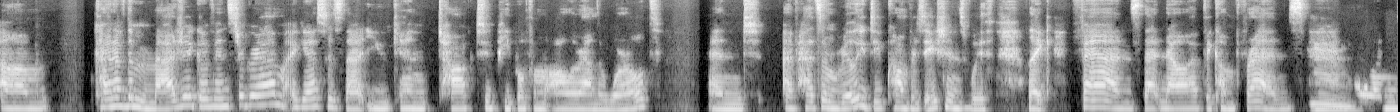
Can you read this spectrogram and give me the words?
um, kind of the magic of Instagram, I guess, is that you can talk to people from all around the world. And I've had some really deep conversations with like fans that now have become friends. Mm. And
